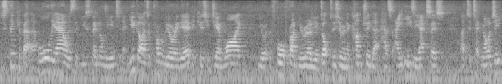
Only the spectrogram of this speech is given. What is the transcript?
Just think about that, all the hours that you spend on the internet. You guys are probably already there because you're Gen Y, you're at the forefront, you're early adopters, you're in a country that has easy access uh, to technology.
